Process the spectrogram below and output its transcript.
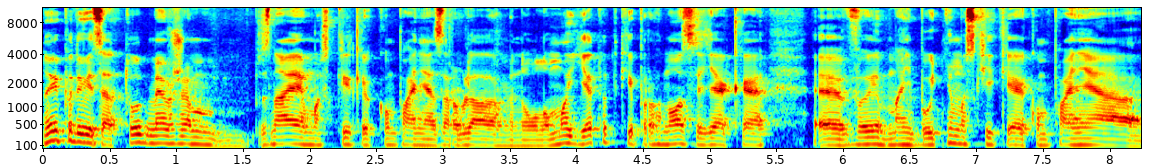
Ну і подивіться, тут ми вже знаємо, скільки компанія заробляла в минулому. Є тут такі прогнози, як е, в майбутньому, скільки компанія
